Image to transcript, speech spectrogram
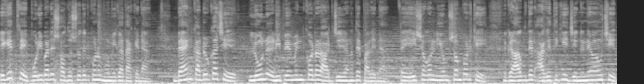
এক্ষেত্রে পরিবারের সদস্যদের কোনো ভূমিকা থাকে না। ব্যাংক কারোর কাছে লোন রিপেমেন্ট করার আর্জি জানাতে পারে না। তাই এই সকল নিয়ম সম্পর্কে গ্রাহকদের আগে থেকেই জেনে নেওয়া উচিত,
